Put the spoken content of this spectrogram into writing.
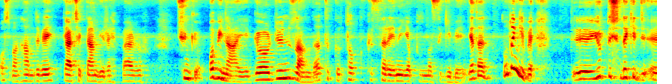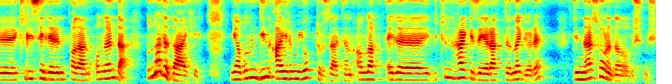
Osman Hamdi Bey gerçekten bir rehber ruh. Çünkü o binayı gördüğünüz anda tıpkı Topkapı Sarayı'nın yapılması gibi ya da bunun gibi e, yurt dışındaki e, kiliselerin falan onların da bunlar da dahil. Ya bunun din ayrımı yoktur zaten. Allah ele, bütün herkese yarattığına göre dinler sonradan oluşmuş.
